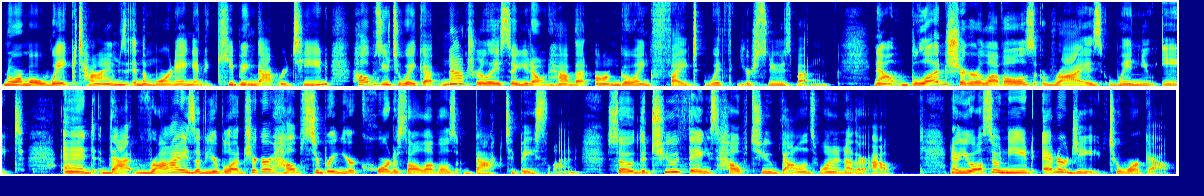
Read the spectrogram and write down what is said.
normal wake times in the morning and keeping that routine helps you to wake up naturally so you don't have that ongoing fight with your snooze button. Now, blood sugar levels rise when you eat, and that rise of your blood sugar helps to bring your cortisol levels back to baseline. So the two things help to balance one another out. Now, you also need energy to work out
